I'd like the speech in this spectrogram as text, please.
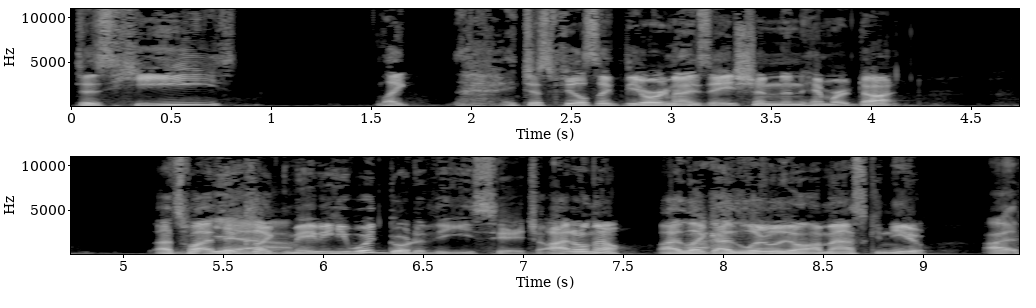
does he like? It just feels like the organization and him are done. That's why I Yeah. think like maybe he would go to the ECH. I don't know. I like. I literally. Don't, I'm asking you. I,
